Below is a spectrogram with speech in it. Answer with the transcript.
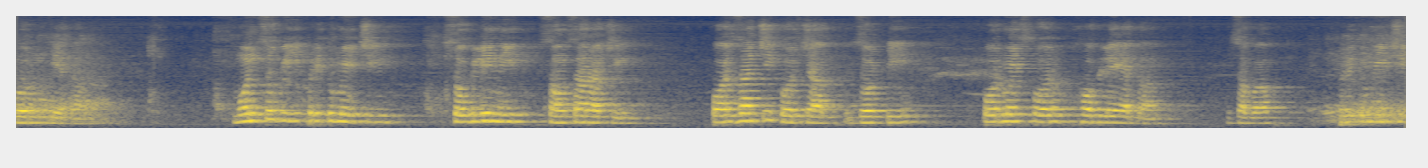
करूंक येता मनसुबी प्रितुमेची सोगली नीत संवसाराची पर्जाची कोरच्याक जोडटी पोरमेस्पोर होबले येता. जबाब प्रितुमेची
